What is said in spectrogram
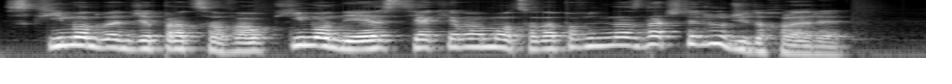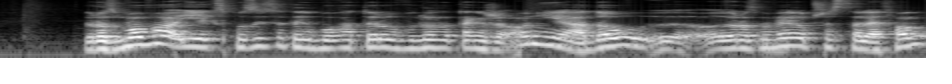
z kim on będzie pracował, kim on jest, jakie ma moce? Ona powinna znać tych ludzi do cholery. Rozmowa i ekspozycja tych bohaterów wygląda tak, że oni jadą, y, rozmawiają przez telefon,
